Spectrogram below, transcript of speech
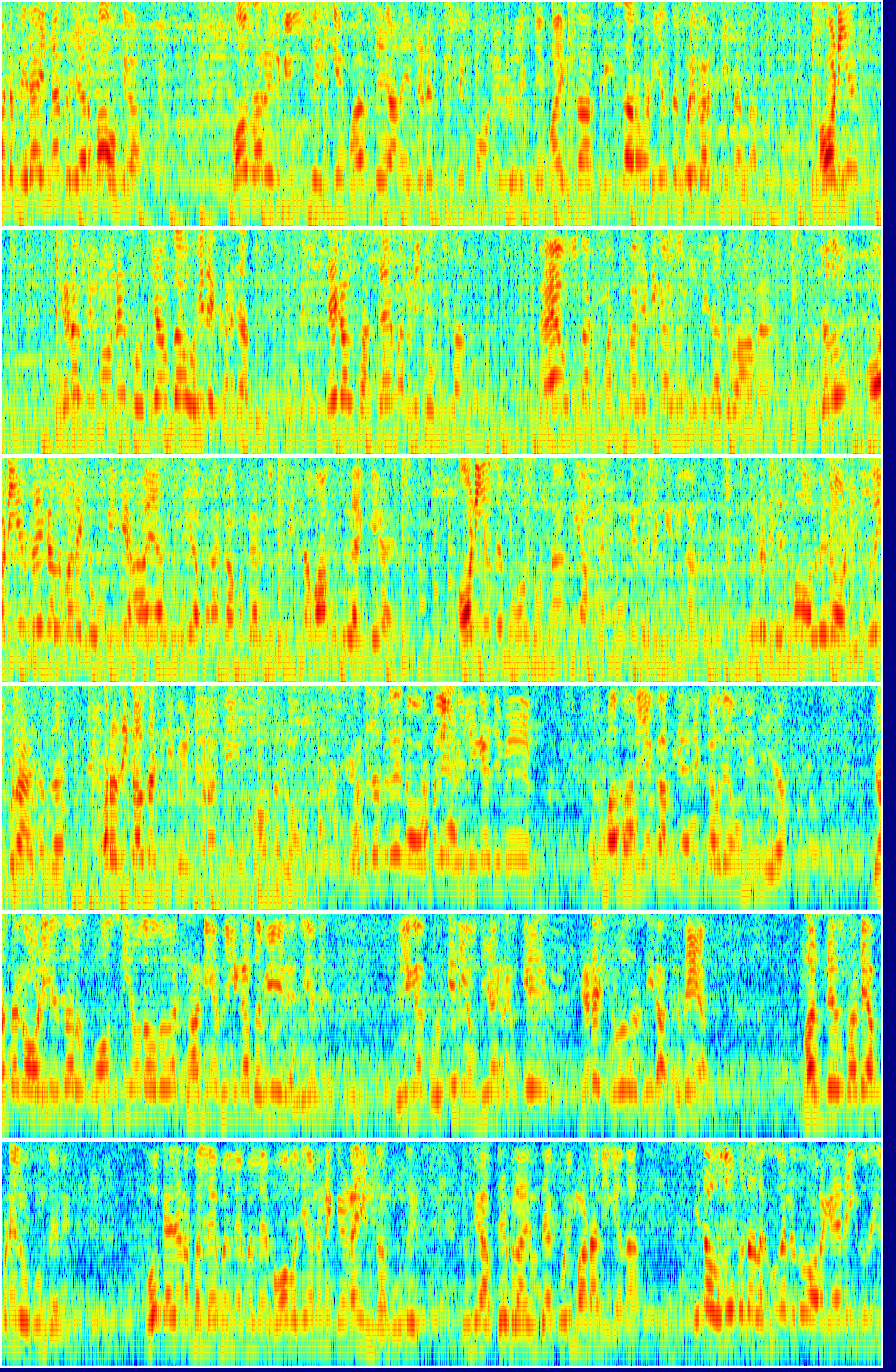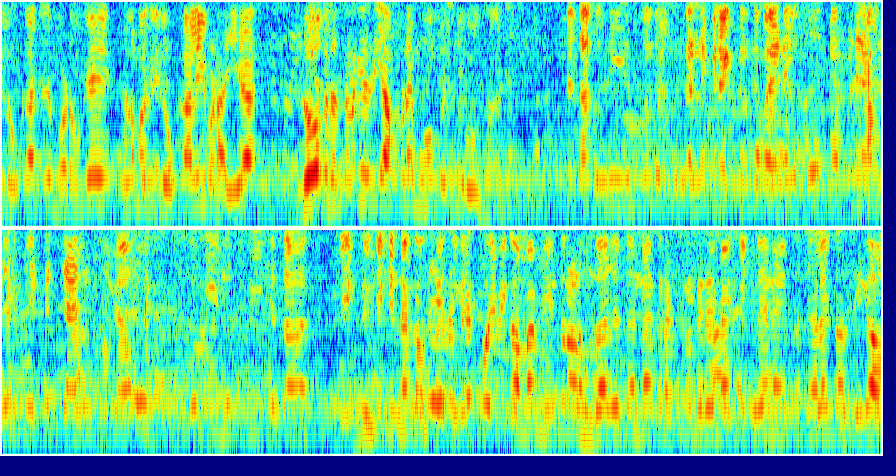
But ਮੇਰਾ ਇੰਨਾ ਤਜਰਬਾ ਹੋ ਗਿਆ। ਬਹੁਤ ਸਾਰੇ ਰਿਵਿਊਜ਼ ਦੇਖ ਕੇ ਫਸਟ ਡੇ ਵਾਲੇ ਜਿਹੜੇ ਤੁਸੀਂ ਪਾਉਣੇ ਵੀਡੀਓ ਲਿਖ 5 ਸਟਾਰ 3 ਸਟਾਰ ਆਡੀਅנס ਤੇ ਕੋਈ ਫ਼ਰਕ ਨਹੀਂ ਪੈਂਦਾ। ਆਡੀਅנס ਜਿਹੜਾ ਫਿਲਮ ਉਹਨੇ ਸੋਚਿਆ ਹੁੰਦਾ, ਉਹੀ ਦੇਖਣ ਜਾਂਦੀ ਹੈ। ਇਹ ਗੱਲ ਸੱਚ ਹੈ, ਮੰਨਣੀ ਪਊਗੀ ਸਾਨੂੰ। ਮੈਂ ਉਦੋਂ ਤੱਕ ਮੰਨੂਗਾ ਜਿਹੜੀ ਗੱਲ ਦਾ ਤੁਸੀਂ ਦਾ ਜਵਾਬ ਹੈ। ਜਦੋਂ ਆਡੀਅנס ਇਹ ਗੱਲ ਬਾਰੇ ਕਹੂਗੀ ਕਿ ਹਾਂ ਯਾਰ, ਤੁਸੀਂ ਆਪਣਾ ਕੰਮ ਕਰਕੇ ਤੁਸੀਂ ਨਵਾਂ ਕੁਝ ਲੈ ਕੇ ਆਏ ਆਡੀਅנס ਦੇ ਮੂੰਹੋਂ ਸੁਣਨਾ ਸੀ ਆਪਣੇ ਮੂੰਹ ਕਿਤੇ ਚੰਗੇ ਨਹੀਂ ਲੱਗਦੇ, ਕਿਉਂਕਿ ਸਿਨੇਮਾ ਆਲਵੇਜ਼ ਆਡੀਅנס ਲਈ ਬਣਾਇਆ ਜਾਂਦਾ ਹੈ। ਔਰ ਅਸੀਂ ਕੱਲ ਤੱਕ ਨਹੀਂ ਵੇਟ ਕਰਾਂਗੇ, ਇਸ ਸਵਾਲ ਦਾ ਜਵਾਬ। ਸਾਡੀ ਤਾਂ ਵੀਰੇ ਨਾਰਮਲੀ ਫੀਲਿੰਗ ਹੈ, ਜਿਵੇਂ ਫਿਲਮਾਂ ਸਾਰੀਆਂ ਕਰਦੇ ਆ, ਨਿਕਲਦੇ ਆਉਣੀ ਦੀ ਆ। ਜਦ ਤੱਕ ਆਡੀਅנס ਦਾ ਰਿਸਪੌਂਸ ਨਹੀਂ ਆਉਂਦਾ, ਉਦੋਂ ਤੱਕ ਸਾਡੀਆਂ ਫੀਲਿੰਗਾਂ ਦਬੀਆਂ ਹੀ ਰਹਿੰਦੀਆਂ ਨੇ। ਫੀਲਿੰਗਾਂ ਖੁੱਲ ਕੇ ਨਹੀਂ ਆਉਂਦੀਆਂ, ਕਿਉਂਕਿ ਜਿਹੜੇ ਸ਼ੋਅ ਅਸੀਂ ਰੱਖਦੇ ਆ ਫਸਟ ਡੇ ਸਾਡੇ ਆਪਣੇ ਲੋਕ ਹੁੰਦੇ ਨੇ। ਉਹ ਕਹਿ ਜਾਣ ਬੱਲੇ ਬੱਲੇ ਬੱਲੇ, ਬਹੁਤ ਵਧੀਆ ਉਹਨਾਂ ਨੇ ਕਹਿਣਾ ਹੀ ਹੁੰਦਾ ਮੂੰਹ ਤੇ, ਕਿਉਂਕਿ ਆਪਦੇ ਬੁਲਾਏ ਹੁੰਦੇ ਆ, ਕੋਈ ਮਾੜਾ ਨਹੀਂ ਕਹਿੰਦਾ। ਇਹ ਤਾਂ ਉਦੋਂ ਪਤਾ ਲੱਗੂਗਾ ਜਦੋਂ ਆਰਗੈਨਿਕ ਤੁਸੀਂ ਲੋਕਾਂ 'ਚ ਵੜੋਗੇ ਫਿਲਮ ਅਸੀਂ ਲੋਕਾਂ ਲਈ ਬਣਾਈ ਆ ਲੋਕ ਦੱਸਣਗੇ ਅਸੀਂ ਆਪਣੇ ਮੂੰਹੋਂ ਕੁਝ ਨਹੀਂ ਬੋਲ ਸਕਦੇ। ਜਿੱਦਾਂ ਤੁਸੀਂ ਇਸ ਦੇ ਵਿੱਚ ਤਿੰਨ ਕੈਰੈਕਟਰ ਨਿਭਾਏ ਨੇ ਉਹ ਆਪਣੇ ਆਪ ਦੇ ਵਿੱਚ ਇੱਕ ਚੈਲੰਜ ਸੀਗਾ। ਉਹ ਉਹ ਚੀਜ਼ ਨੂੰ ਤੁਸੀਂ ਕਿੱਦਾਂ ਦੇਖਦੇ ਹੋ ਕਿ ਕਿੰਨਾ ਕੁ ਔਖਾ ਦੇਖਦੇ ਸੀਗਾ? ਕੋਈ ਵੀ ਕੰਮ ਹੈ ਮਿਹਨਤ ਨਾਲ ਹੁੰਦਾ ਜੇ ਤਿੰਨ ਕਰੈਕਟਰ ਮੇਰੇ ਮੈਂ ਕੀਤੇ ਨੇ ਤਾਂ ਚੈਲੰਜ ਤਾਂ ਸੀਗਾ।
